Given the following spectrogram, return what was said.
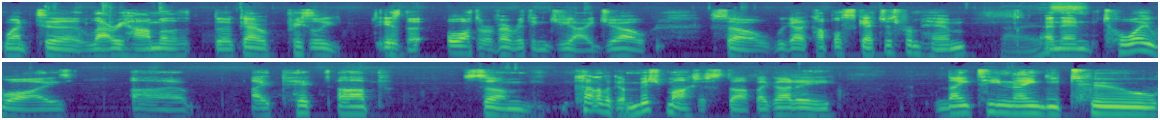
went to Larry Hama, the guy who basically is the author of everything GI Joe. So we got a couple sketches from him, Nice. and then toy wise, uh, I picked up some kind of like a mishmash of stuff. I got a 1992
